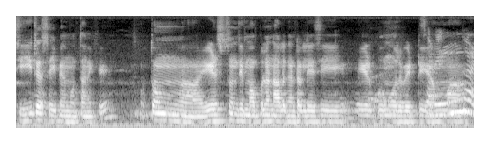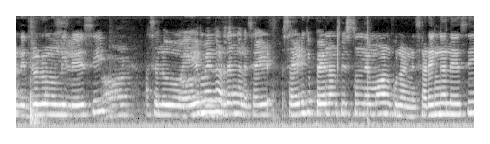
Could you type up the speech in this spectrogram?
సీరియస్ అయిపోయింది మొత్తానికి. మొత్తం ఏడుస్తుంది మబ్బుల నాలుగు గంటలకు లేచి ఏడుపు మొదలు పెట్టి నిద్రలో నుండి లేచి అసలు ఏమైందో అర్థం కాలేదు సైడ్ సైడ్కి పెయిన్ అనిపిస్తుందేమో అనుకున్నాను నేను. సడన్గా లేచి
